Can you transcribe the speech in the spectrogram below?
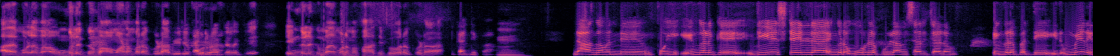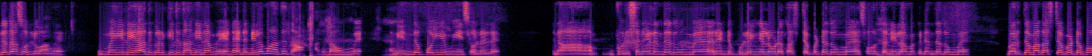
அதன் மூலமா உங்களுக்கும் அவமானம் வரக்கூடாது வீடியோ. போடுறவங்களுக்கு. எங்களுக்கும் அது மூலமா பாதிப்பு வரக்கூடாது கண்டிப்பா. நாங்க வந்து போய் எங்களுக்கு ஜிஎஸ்டி இல்ல எங்கட ஊர்ல ஃபுல்லா விசாரிச்சாலும் எங்களை பத்தி இது உண்மையை இதை தான் சொல்லுவாங்க. உண்மையிலேயே அதுகளுக்கு இதுதான் நிலைமை. ஏன்னா இந்த நிலைமை அதுதான். அதுதான் உண்மை. நாங்க எந்த பொய்யுமே சொல்லல. நான் புருஷன் இழந்தது உண்மை ரெண்டு பிள்ளைங்களோட கஷ்டப்பட்டது உண்மை தண்ணி இல்லாம கிடந்தது உண்மை. வருத்தமா கஷ்டப்பட்டப்போ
